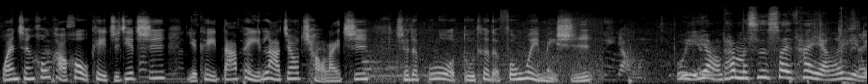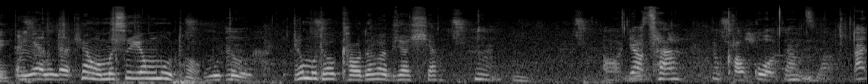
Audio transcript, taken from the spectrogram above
完成烘烤后可以直接吃，也可以搭配辣椒炒来吃。觉得部落独特的风味美食不一样吗？不一样，他们是晒太阳而已嘞。像我们是用木头，木头用木头烤的话比较香。嗯嗯。哦，要擦，用烤过这样子。那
